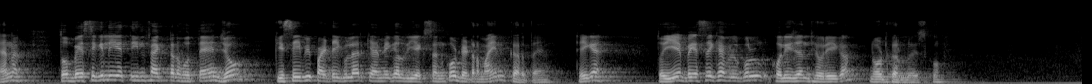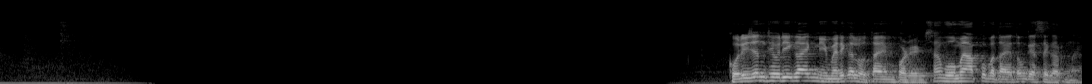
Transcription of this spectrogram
है ना? तो बेसिकली ये तीन फैक्टर होते हैं जो किसी भी पर्टिकुलर केमिकल रिएक्शन को डिटरमाइन करते हैं। ठीक है? तो ये बेसिक है, बिल्कुल कोलिजन थ्योरी का। नोट कर लो इसको। कोलिजन थ्योरी का एक न्यूमेरिकल होता है इंपॉर्टेंट सा, वो मैं आपको बता देता हूँ कैसे करना है।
